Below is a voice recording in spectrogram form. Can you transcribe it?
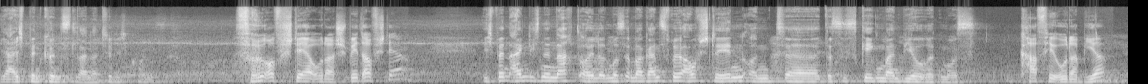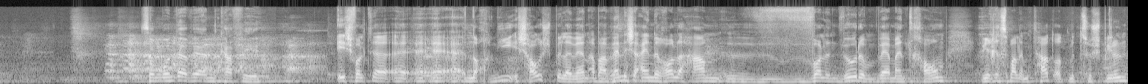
Ja, ich bin Künstler, natürlich Kunst. Frühaufsteher oder Spätaufsteher? Ich bin eigentlich eine Nachteule und muss immer ganz früh aufstehen und äh, das ist gegen meinen Biorhythmus. Kaffee oder Bier? Zum Munterwerden Kaffee ich wollte äh, äh, äh, noch nie Schauspieler werden, aber wenn ich eine Rolle haben äh, wollen würde, wäre mein Traum, wäre es mal im Tatort mitzuspielen,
